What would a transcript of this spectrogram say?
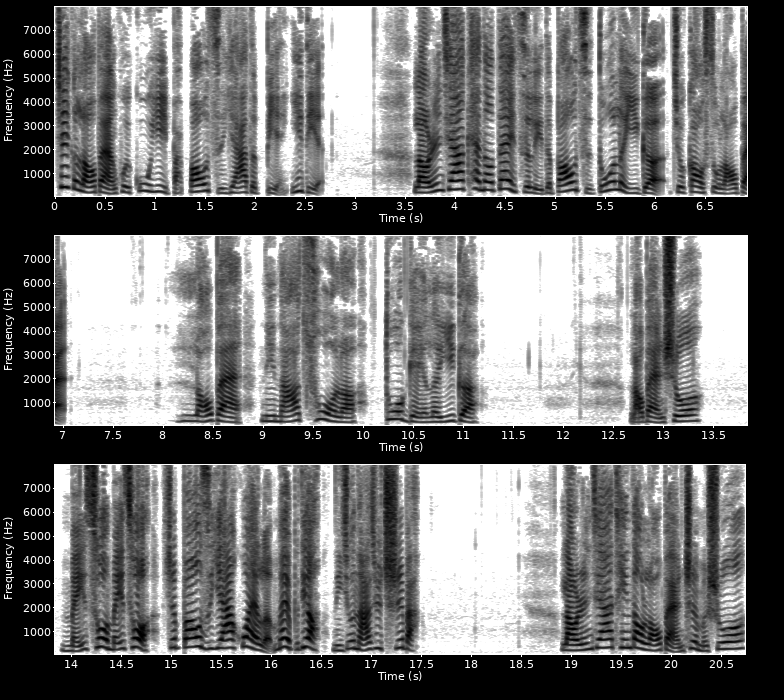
这个老板会故意把包子压得扁一点。老人家看到袋子里的包子多了一个，就告诉老板：“老板，你拿错了，多给了一个。”老板说：“没错，没错，这包子压坏了，卖不掉，你就拿去吃吧。”老人家听到老板这么说，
